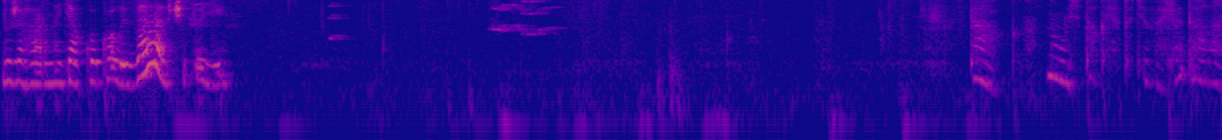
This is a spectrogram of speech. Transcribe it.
Дуже гарно, дякую. Коли? Зараз чи тоді? Так, ну ось так я тоді виглядала.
